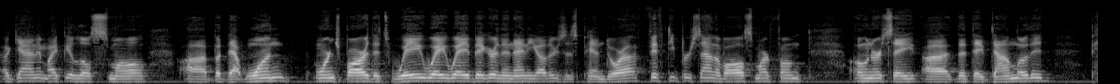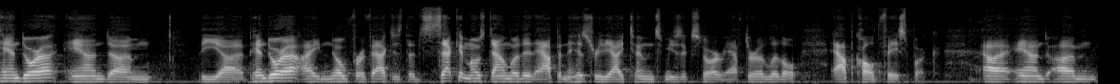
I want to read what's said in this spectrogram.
again, it might be a little small, uh, but that one orange bar that's way, way, way bigger than any others is Pandora. 50% of all smartphone owners say uh, that they've downloaded Pandora, and um, The uh, Pandora, I know for a fact, is the second most downloaded app in the history of the iTunes Music Store after a little app called Facebook. Uh, and um,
